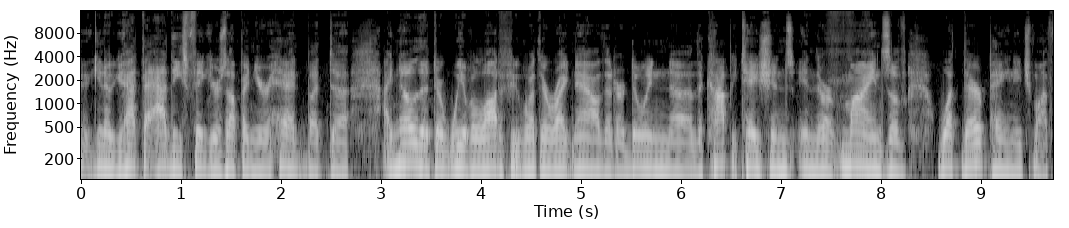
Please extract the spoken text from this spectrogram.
you know you have to add these figures up in your head, but uh, I know that there, we have a lot of people out there right now that are doing uh, the computations in their minds of what they're paying each month.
